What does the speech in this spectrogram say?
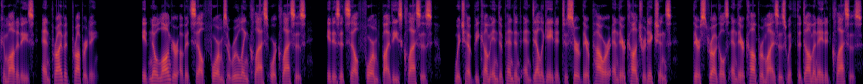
commodities, and private property. It no longer of itself forms a ruling class or classes, it is itself formed by these classes, which have become independent and delegated to serve their power and their contradictions, their struggles and their compromises with the dominated classes.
